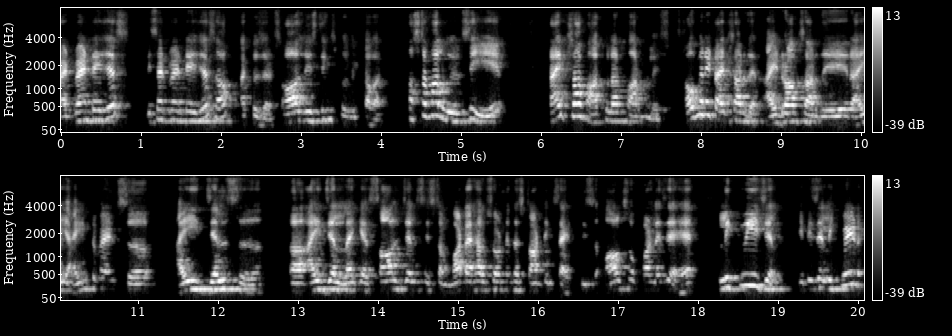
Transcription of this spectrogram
advantages, disadvantages of ocuserts. All these things we will cover. First of all, we will see types of ocular formulations. How many types are there? Eye drops are there, eye ointments, eye gels, eye gel like a sol gel system what i have shown in the starting side. This is also called as a liquid gel. It is a liquid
